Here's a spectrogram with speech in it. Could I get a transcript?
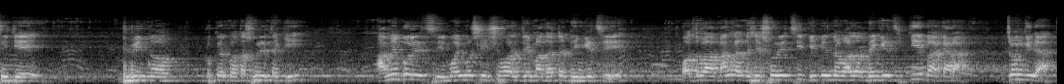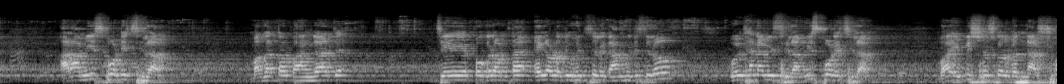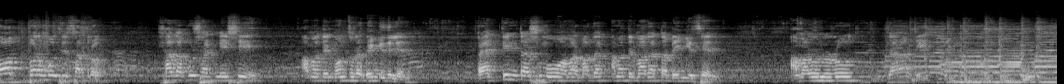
থেকে বিভিন্ন লোকের কথা শুনে থাকি। আমি বলেছি, ময়মনসিংহ শহর যে মাজারটা ভেঙেছে, অথবা বাংলাদেশে শুনেছি, বিভিন্ন মাজার ভেঙেছে, কে বা কারা? জঙ্গিরা। আর আমি স্পটে ছিলাম। মাজারটা ভাঙ্গা যে- প্রোগ্রামটা এগারোটা হয়েছিল, গান হয়েছিল, ওইখানে আমি ছিলাম, স্পটে ছিলাম। ভাই, বিশ্বাস করবেন না, সব কর্মসূচি ছাত্র সাদা পোশাক নিয়ে এসে আমাদের মঞ্চটা ভেঙে দিলেন। প্রায় তিনটার সময় আমার মাদার আমাদের মাদারটা ভেঙেছেন। আমার অনুরোধ যারা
